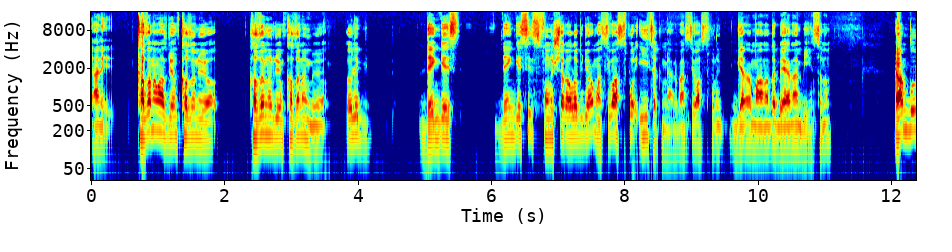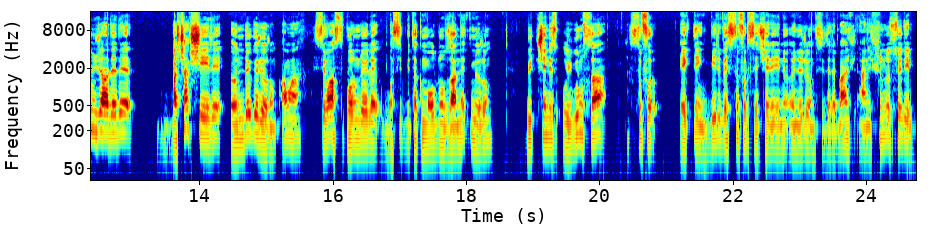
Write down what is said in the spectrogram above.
Yani kazanamaz diyorum kazanıyor. Kazanır diyorum kazanamıyor. Öyle bir denge dengesiz sonuçlar alabiliyor ama Sivas Spor iyi takım yani. Ben Sivas Spor'u genel manada beğenen bir insanım. Ben bu mücadelede Başakşehir'i önde görüyorum ama Sivas Spor'un da öyle basit bir takım olduğunu zannetmiyorum. Bütçeniz uygunsa 0 ekleyin. 1 ve 0 seçeneğini öneriyorum sizlere. Ben yani şunu da söyleyeyim.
